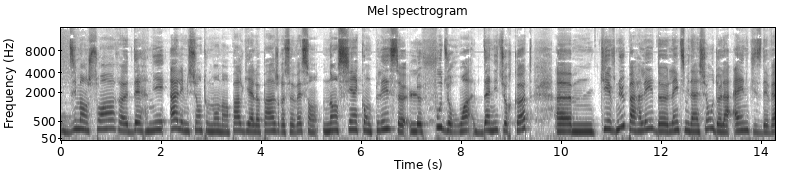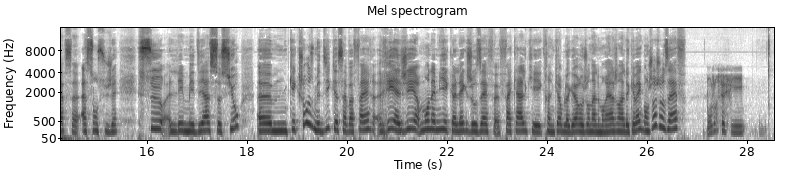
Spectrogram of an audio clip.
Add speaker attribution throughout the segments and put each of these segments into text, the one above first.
Speaker 1: Dimanche soir euh, dernier, à l'émission Tout le monde en parle, Guy Lepage recevait son ancien complice, euh, le fou du roi, Danny Turcotte, euh, qui est venu parler de l'intimidation ou de la haine qui se déverse à son sujet sur les médias sociaux. quelque chose me dit que ça va faire réagir mon ami et collègue Joseph Facal, qui est chroniqueur blogueur au Journal de Montréal, Journal de Québec. Bonjour Joseph.
Speaker 2: Bonjour Sophie.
